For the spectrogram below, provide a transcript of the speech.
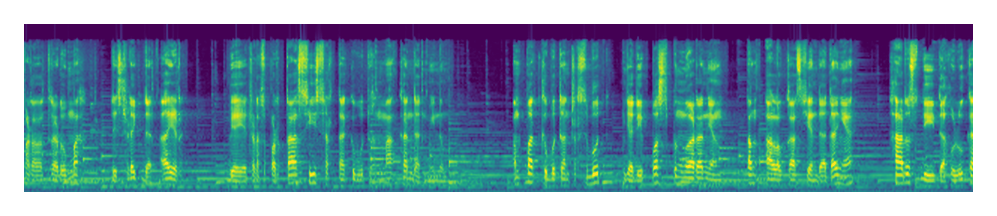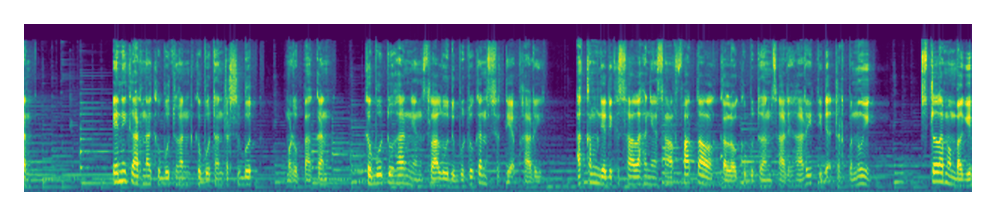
peralatan rumah, listrik, dan air, biaya transportasi, serta kebutuhan makan dan minum. Empat kebutuhan tersebut menjadi pos pengeluaran yang pengalokasian dananya harus didahulukan. Ini karena kebutuhan-kebutuhan tersebut merupakan kebutuhan yang selalu dibutuhkan setiap hari. Akan menjadi kesalahan yang sangat fatal kalau kebutuhan sehari-hari tidak terpenuhi. Setelah membagi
